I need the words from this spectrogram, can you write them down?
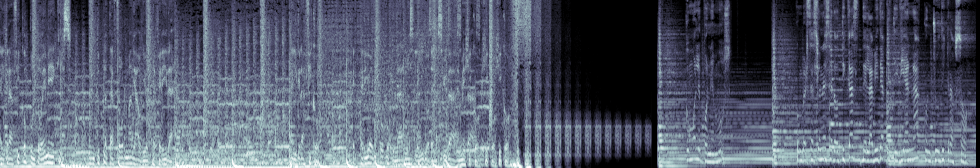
elgráfico.mx o en tu plataforma de audio preferida. El Gráfico, el periódico popular más leído de la Ciudad de México. ¿Cómo le ponemos? Conversaciones eróticas de la vida cotidiana con Judy Kravtsov.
